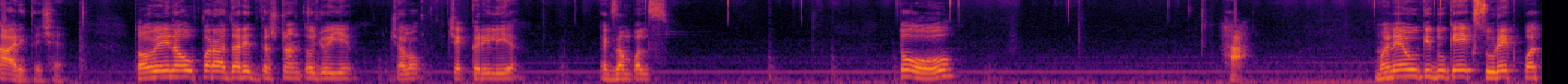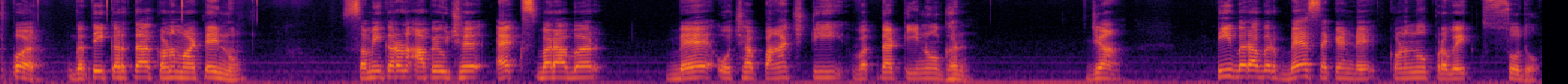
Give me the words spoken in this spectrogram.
આ રીતે છે. તો હવે એના ઉપર આધારિત દ્રષ્ટાંતો જોઈએ. ચલો, ચેક કરી લઈએ. એક્ઝામ્પલ્સ તો હા. મને એવું કીધું કે એક સુરેખ પથ પર ગતિ કરતા કણ માટેનું સમીકરણ આપ્યું છે એક્સ બરાબર બે ઓછા પાંચ ટી વત્તા ટીનો ઘન. જ્યાં ટી બરાબર બે સેકન્ડે કણનો પ્રવેગ શોધો.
